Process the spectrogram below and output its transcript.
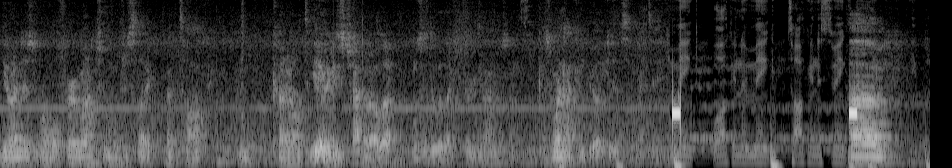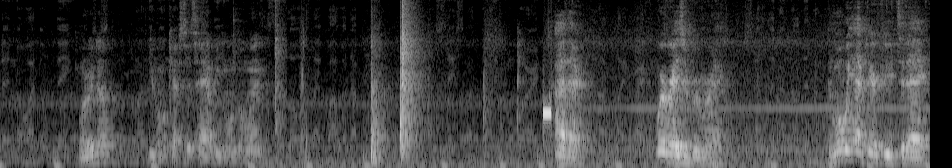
You want to just roll for a bunch and we'll just like like, talk and cut it all together? Yeah, we together? can just chop it all up. We'll just do it like three times. Because we're not gonna be able to do this in one take. Mink, walking the mink, talking to sphinx. Um, what are we doing? You gonna catch this hat, we gonna go in. Hi there. We're Razor Boomarang. And what we have here for you today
